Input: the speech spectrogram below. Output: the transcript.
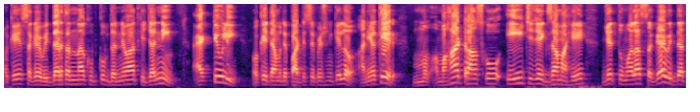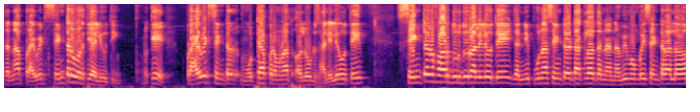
ओके सगळ्या विद्यार्थ्यांना खूप खूप धन्यवाद की ज्यांनी ॲक्टिवली ओके त्यामध्ये पार्टिसिपेशन केलं. आणि अखेर म महा एईची जी एक्झाम आहे जे तुम्हाला सगळ्या विद्यार्थ्यांना प्रायव्हेट सेंटरवरती आली होती. ओके प्रायव्हेट सेंटर मोठ्या प्रमाणात अलोट झालेले होते. सेंटर फार दूर दूर आलेले होते. ज्यांनी पुन्हा सेंटर टाकलं त्यांना नवी मुंबई सेंटर आलं.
